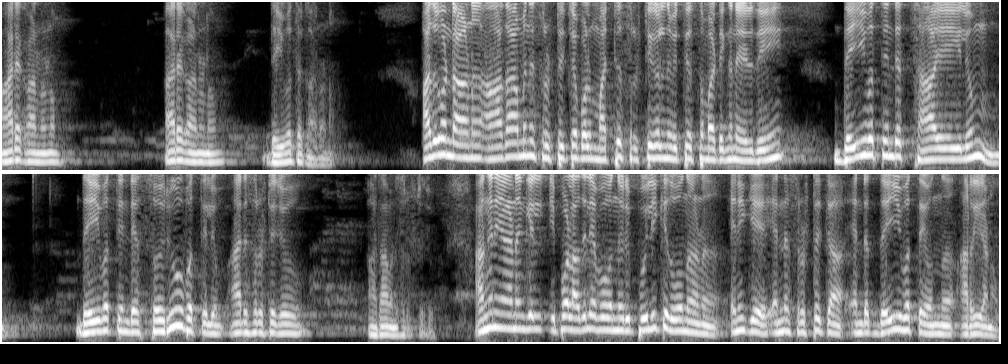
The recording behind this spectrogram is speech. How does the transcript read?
ആരെ കാണണം? ആരെ കാണണം? ദൈവത്തെ കാണണം. അതുകൊണ്ടാണ് ആദാമിനെ സൃഷ്ടിച്ചപ്പോൾ മറ്റ് സൃഷ്ടികളിൽ നിന്ന് വ്യത്യസ്തമായിട്ട് ഇങ്ങനെ എഴുതി ദൈവത്തിന്റെ ഛായയിലും ദൈവത്തിന്റെ സ്വരൂപത്തിലും ആരെ സൃഷ്ടിച്ചു? ആദാമിനെ സൃഷ്ടിച്ചു. അങ്ങനെയാണെങ്കിൽ ഇപ്പോൾ അതിലെ പോകുന്ന ഒരു പുലിക്ക് തോന്നുകയാണ് എനിക്ക് എന്നെ സൃഷ്ടിച്ച എന്റെ ദൈവത്തെ ഒന്ന് അറിയണം.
